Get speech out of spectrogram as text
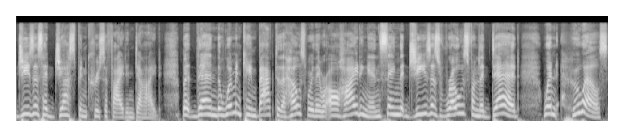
Jesus had just been crucified and died. But then the women came back to the house where they were all hiding in, saying that Jesus rose from the dead, when who else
